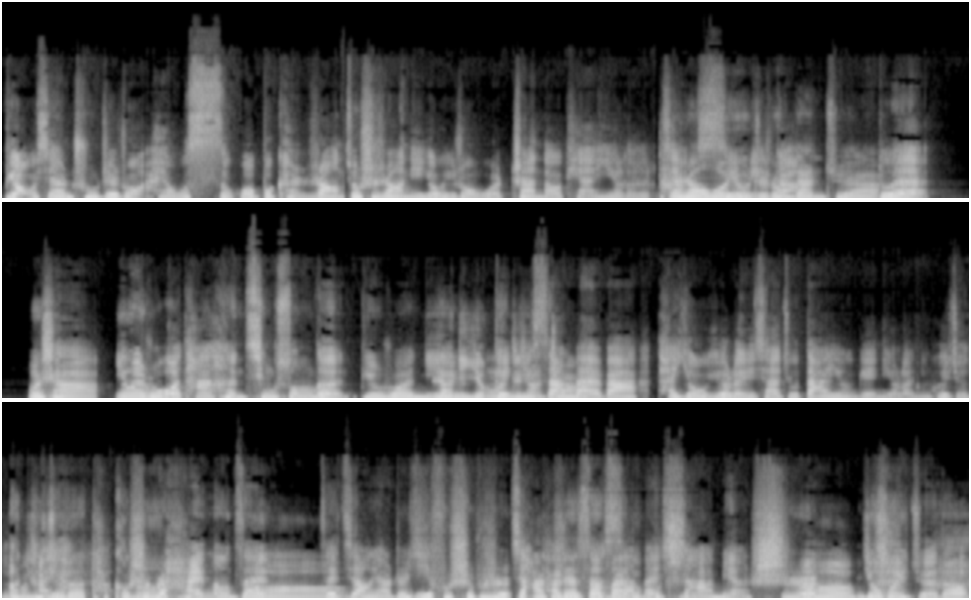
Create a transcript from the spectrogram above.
表现出这种？哎呀，我死活不肯让，就是让你有一种我占到便宜了的。他让我有这种感觉。对。为啥？因为如果他很轻松的，比如说你让你赢了给你三百八，他犹豫了一下就答应给你了，你会觉得你是觉得他我是不是还能再再降呀？这衣服是不是价值在三百下面？是，你就会觉得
